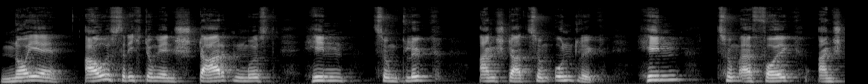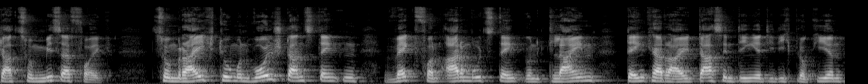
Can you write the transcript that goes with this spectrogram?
neue Ausrichtungen starten musst hin zum Glück anstatt zum Unglück, hin zum Erfolg anstatt zum Misserfolg, zum Reichtum und Wohlstandsdenken, weg von Armutsdenken und Kleindenkerei. Das sind Dinge, die dich blockieren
